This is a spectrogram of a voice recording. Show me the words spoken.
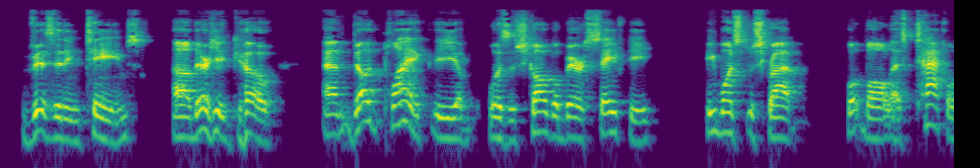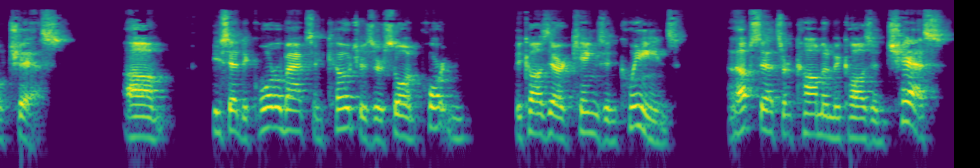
visiting teams. Uh, there you go. And Doug Plank, the uh, was the Chicago Bears safety. He once described football as tackle chess. Um, he said the quarterbacks and coaches are so important because they are kings and queens. And upsets are common because in chess,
